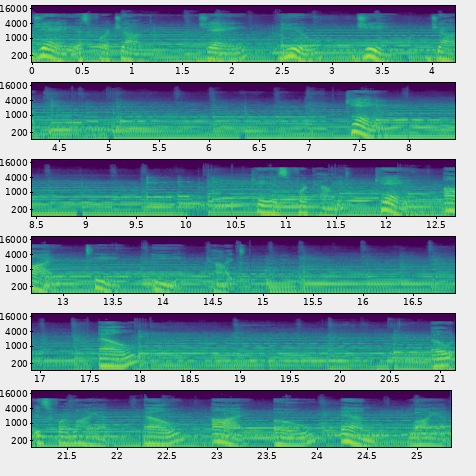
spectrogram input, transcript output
J is for jug. J, U, G, jug. K. K is for kite. K, I, T, E, kite. L. L is for lion. L, I, O, N, lion.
